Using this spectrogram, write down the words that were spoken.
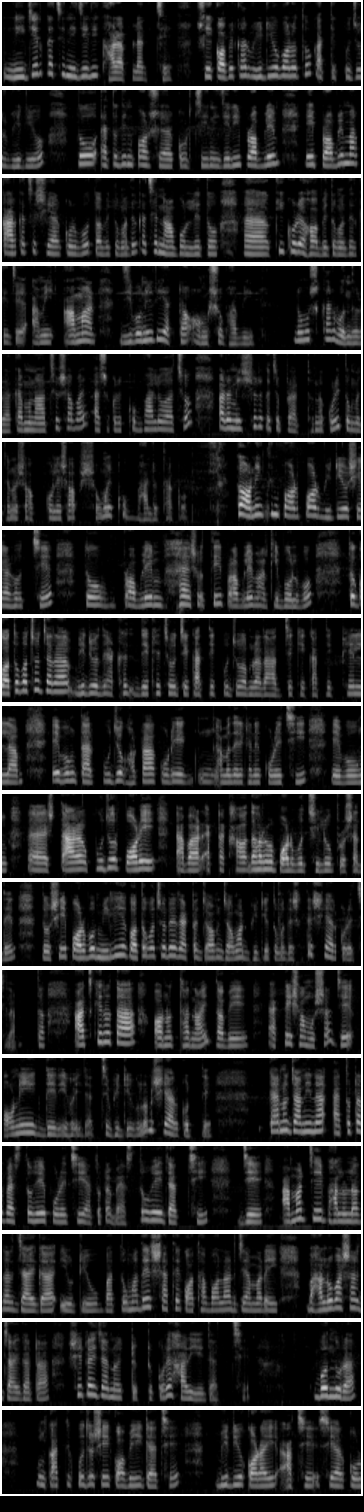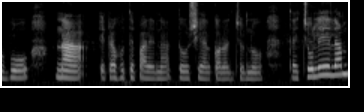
নিজের কাছে নিজেরই খারাপ লাগছে। সেই কবেকার ভিডিও বলো তো কার্তিক পুজোর ভিডিও। তো এতদিন পর শেয়ার করছি, নিজেরই প্রবলেম এই প্রবলেম আর কার কাছে শেয়ার করব, তবে তোমাদের কাছে না বললে তো কি করে হবে তোমাদেরকে যে আমি আমার জীবনেরই একটা অংশ ভাবি। নমস্কার বন্ধুরা, কেমন আছো সবাই? আশা করি খুব ভালো আছো। আর আমি ঈশ্বরের কাছে প্রার্থনা করি তোমরা যেন সকলে সব সময় খুব ভালো থাকো। তো অনেক দিন পর পর ভিডিও শেয়ার হচ্ছে। তো প্রবলেম হ্যাঁ সত্যিই প্রবলেম আর কি বলব। তো গত বছর যারা ভিডিও দেখে, দেখেছ যে কার্তিক পুজো, আমরা রাত জেগে কার্তিক ফেললাম এবং তার পুজো ঘটা করে আমাদের এখানে করেছি এবং তার পুজোর পরে আবার একটা খাওয়া দাওয়ারও পর্ব ছিল প্রসাদের। তো সেই পর্ব মিলিয়ে গত বছরের একটা জম জমাট ভিডিও তোমাদের সাথে শেয়ার করেছিলাম। তো আজকেরও তা অনর্থা নয়, তবে একটাই সমস্যা যে অনেক দেরি হয়ে যাচ্ছে ভিডিওগুলো শেয়ার করতে। কেন জানি না এতটা ব্যস্ত হয়ে পড়েছি, এতটা ব্যস্ত হয়ে যাচ্ছি যে আমার যে ভালো লাগার জায়গা ইউটিউব বা তোমাদের সাথে কথা বলার যে আমার এই ভালোবাসার জায়গাটা, সেটাই যেন একটু একটু করে হারিয়ে যাচ্ছে। বন্ধুরা উম, কার্তিক পুজো সেই কবেই গেছে। ভিডিও করাই আছে শেয়ার করব। না এটা হতে পারে না তো শেয়ার করার জন্য। তাই চলে এলাম।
